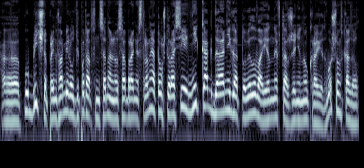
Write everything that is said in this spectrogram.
э, публично проинформировал депутатов Национального собрания страны о том, что Россия никогда не готовила военное вторжение на Украину. Вот что он сказал.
